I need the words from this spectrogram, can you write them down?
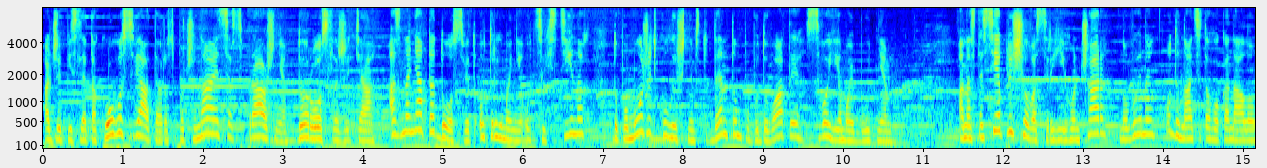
адже після такого свята розпочинається справжнє доросле життя. А знання та досвід, отримані у цих стінах, допоможуть колишнім студентам побудувати своє майбутнє. Анастасія Плющова, Сергій Гончар. Новини 11 каналу.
